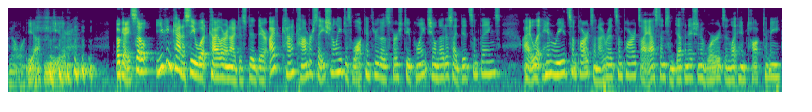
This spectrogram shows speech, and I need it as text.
Not one. Yeah, me either. Okay, so you can kind of see what Kyler and I just did there. I've kind of conversationally just walked him through those first two points. You'll notice I did some things. I let him read some parts and I read some parts. I asked him some definition of words and let him talk to me.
